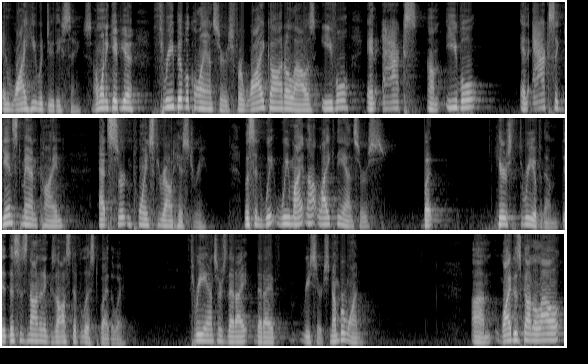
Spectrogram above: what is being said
and why he would do these things. I want to give you three biblical answers for why God allows evil and acts um, evil and acts against mankind at certain points throughout history. Listen, we, we might not like the answers, but here's three of them. This is not an exhaustive list, by the way. Three answers that, I, that I've researched. Number one, um, why does God allow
